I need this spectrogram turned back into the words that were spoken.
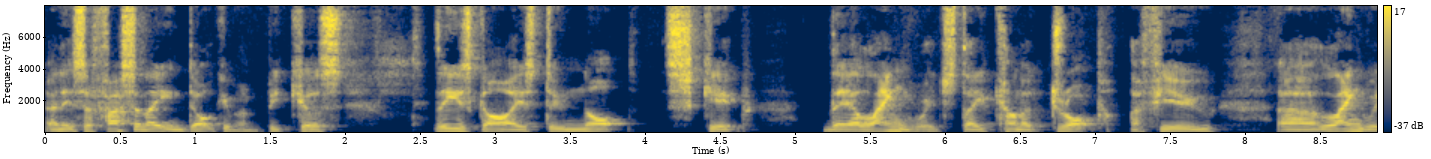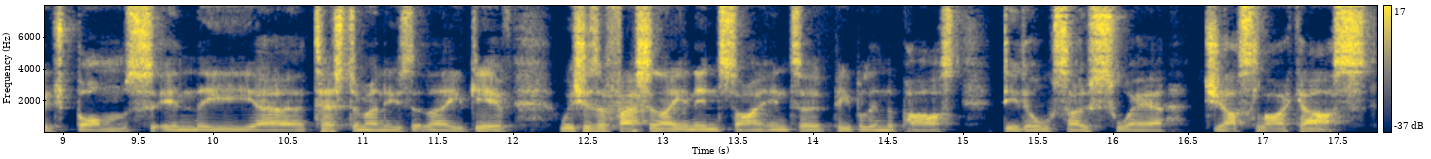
And it's a fascinating document because these guys do not skip their language. They kind of drop a few uh, language bombs in the uh, testimonies that they give, which is a fascinating insight into people in the past did also swear just like us.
